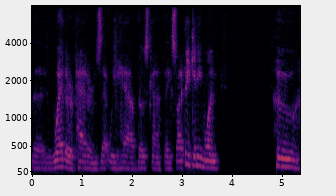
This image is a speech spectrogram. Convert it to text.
the weather patterns that we have, those kind of things. So I think anyone who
